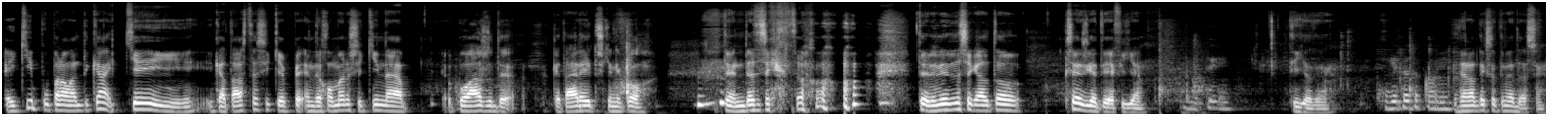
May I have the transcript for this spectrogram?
εκεί που πραγματικά και η, η κατάσταση και ενδεχομένως εκεί να ποάζονται και τα ρέει του σκηνικό το 90% το 90% ξέρεις γιατί έφυγε. γιατί, Τι γιατί; γιατί το κόλλησε. Δεν άντεξε την ένταση.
